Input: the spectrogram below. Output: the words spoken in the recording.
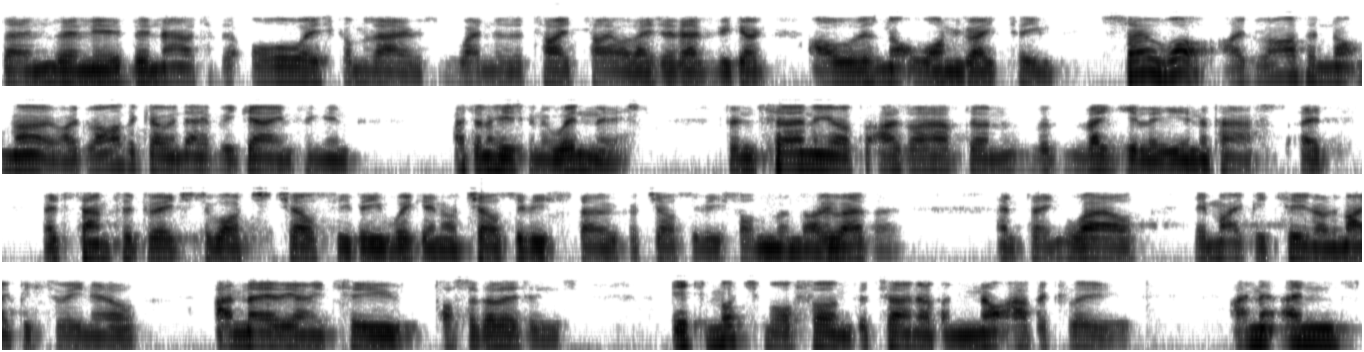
than the, the narrative that always comes out when there's a tight title race of everybody going, oh, there's not one great team. So what? I'd rather not know. I'd rather go into every game thinking, I don't know who's going to win this, than turning up, as I have done regularly in the past, at, at Stamford Bridge to watch Chelsea v Wigan or Chelsea v Stoke or Chelsea v Sunderland or whoever, and think, well, it might be 2-0, it might be 3-0, and they're the only two possibilities. It's much more fun to turn up and not have a clue. And, and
